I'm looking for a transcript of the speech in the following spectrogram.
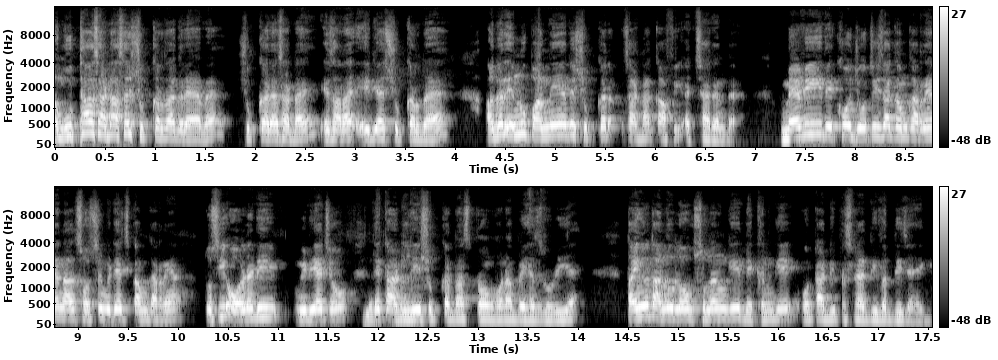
ਅੰਗੂਠਾ ਸਾਡਾ ਸਰ ਸ਼ੁੱਕਰ ਦਾ ਗ੍ਰਹਿ ਹੈ ਸ਼ੁੱਕਰ ਹੈ ਸਾਡਾ ਇਹ ਸਾਰਾ ਏਰੀਆ ਸ਼ੁੱਕਰ ਦਾ ਹੈ। ਅਗਰ ਇਹਨੂੰ ਪਾਉਂਦੇ ਆ ਤੇ ਸ਼ੁੱਕਰ ਸਾਡਾ ਕਾਫੀ ਅੱਛਾ ਰਹਿੰਦਾ ਹੈ। ਮੈਂ ਵੀ ਦੇਖੋ ਜੋਤਿਸ਼ ਦਾ ਕੰਮ ਕਰ ਰਿਹਾ ਨਾਲ ਸੋਸ਼ਲ ਮੀਡੀਆ 'ਚ ਕੰਮ ਕਰ ਰਿਹਾ। ਤੁਸੀਂ ਆਲਰੇਡੀ ਮੀਡੀਆ 'ਚ ਹੋ ਤੇ ਤੁਹਾਡੇ ਲਈ ਸ਼ੁੱਕਰ ਦਾ ਸਟਰੋਂਗ ਹੋਣਾ ਬੇਹੱਦ ਜ਼ਰੂਰੀ ਹੈ। ਤਾਈਓ ਤੁਹਾਨੂੰ ਲੋਕ ਸੁਣਨਗੇ ਦੇਖਣਗੇ ਉਹ ਤੁਹਾਡੀ ਪਰਸਨੈਲਿਟੀ ਵੱਧਦੀ ਜਾਏਗੀ।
